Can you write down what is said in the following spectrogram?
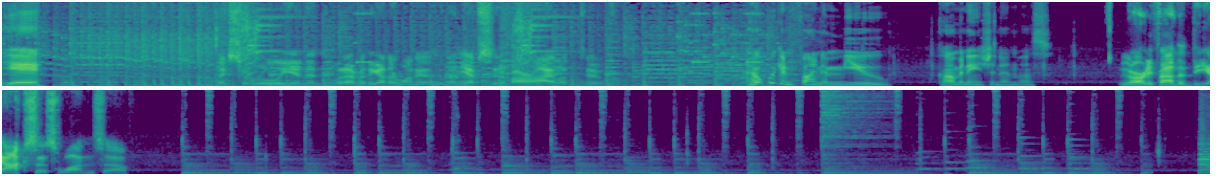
Yeah. Like Cerulean and whatever the other one is. And then you have Cinnabar Island, too. I hope we can find a Mew combination in this. We already found the Deoxys one, so. Alright,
